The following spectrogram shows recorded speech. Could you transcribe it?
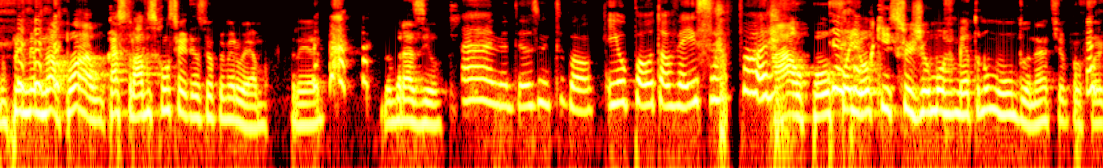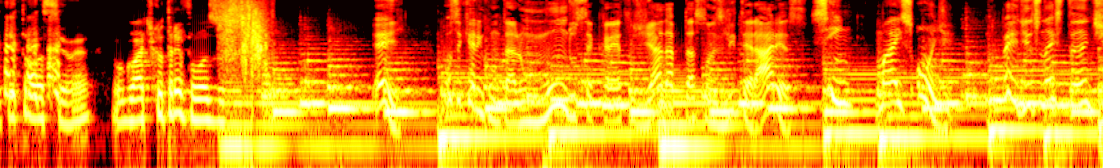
O primeiro, não, porra, o Castro Alves com certeza foi o primeiro emo, tá ligado? Do Brasil. Ai, meu Deus, muito bom. E o Paul talvez fora. Ah, o Paul foi o que surgiu o movimento no mundo, né? Tipo, foi o que trouxe, né? O gótico trevoso. Ei, você quer encontrar um mundo secreto de adaptações literárias? Sim, mas onde? Perdidos na Estante.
